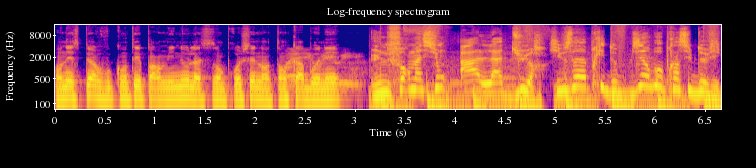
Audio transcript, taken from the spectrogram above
On espère vous compter parmi nous la saison prochaine en tant qu'abonné. Une formation à la dure, qui vous a appris de bien beaux principes de vie.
